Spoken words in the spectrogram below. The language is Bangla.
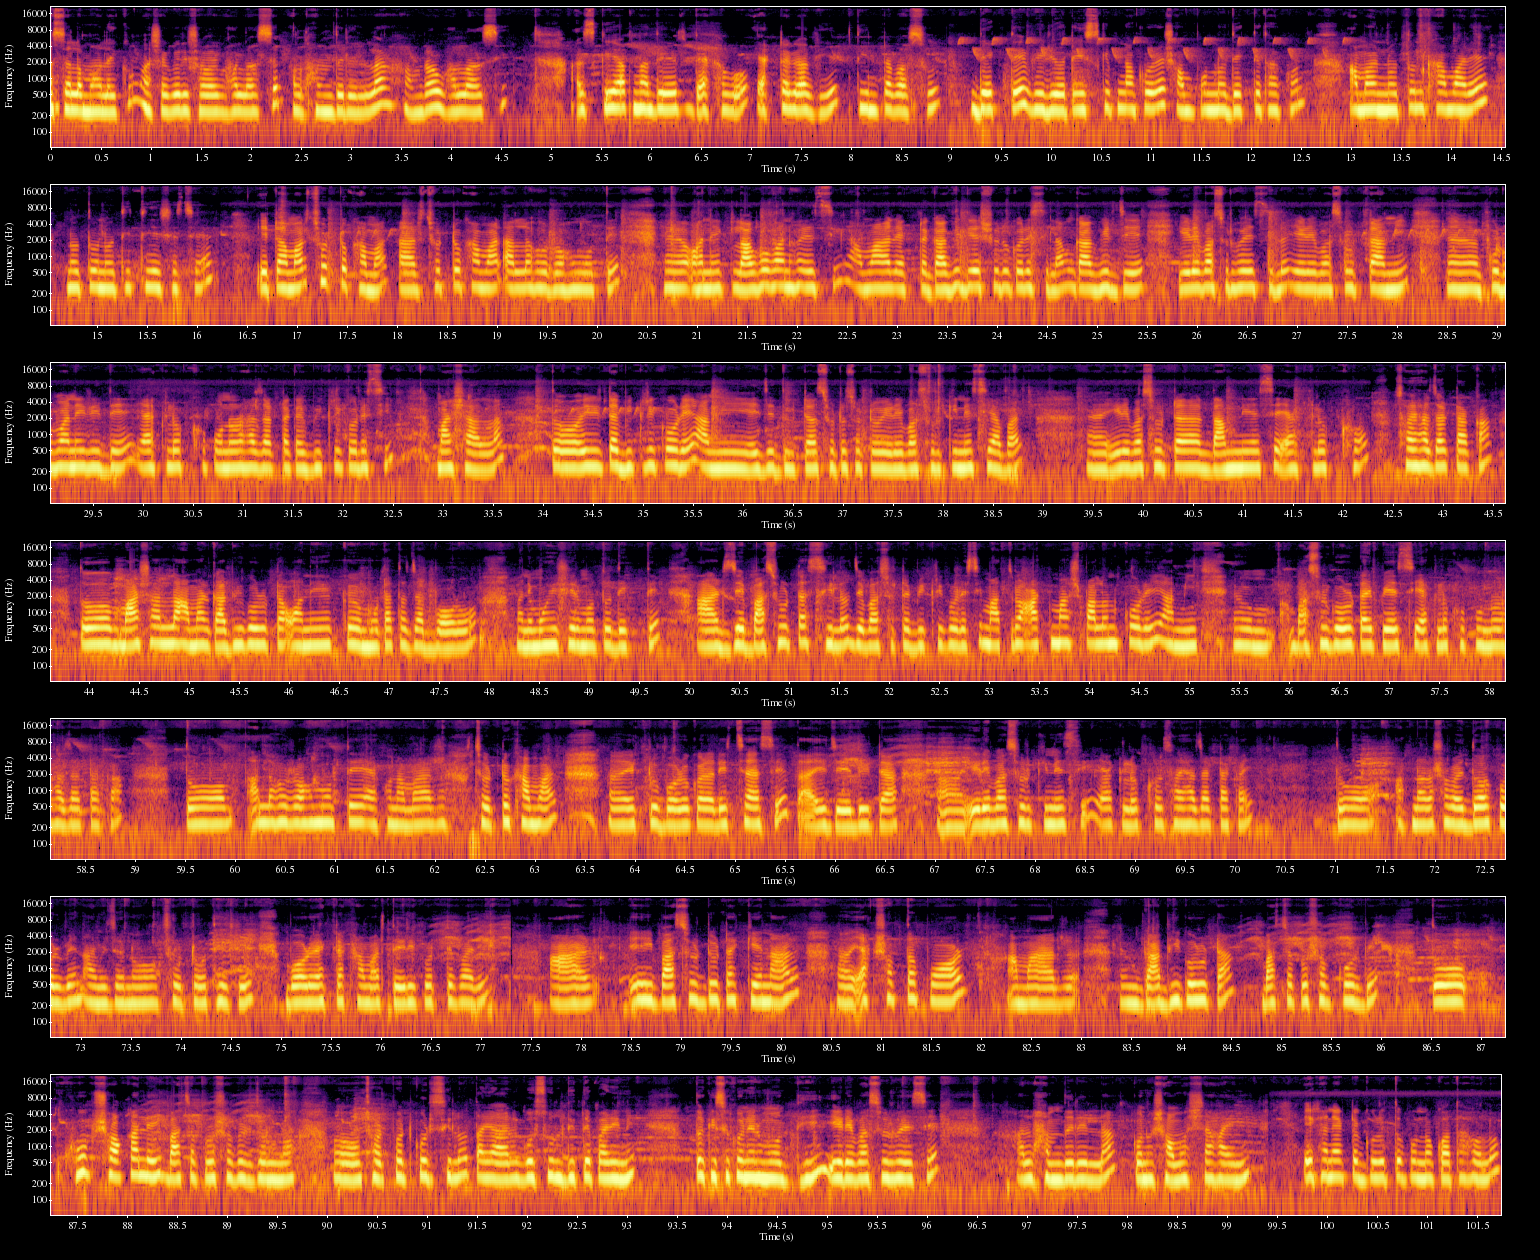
আসসালামু আলাইকুম, আশা করি সবাই ভালো আছেন। আলহামদুলিল্লাহ, আমরাও ভালো আছি। আজকে আপনাদের দেখাবো একটা গাভীর তিনটা বাছুর। দেখতে, ভিডিওটি স্কিপ না করে সম্পূর্ণ দেখতে থাকুন। আমার নতুন খামারে নতুন অতিথি এসেছে। এটা আমার ছোট্ট খামার। আর ছোট্ট খামার আল্লাহর রহমতে অনেক লাভবান হয়েছি। আমার একটা গাভী দিয়ে শুরু করেছিলাম। গাভীর যে এড়ে বাছুর হয়েছিল, এড়ে বাছুরটা আমি কুরবানির ঈদে এক লক্ষ পনেরো হাজার টাকায় বিক্রি করেছি, মাশাআল্লাহ। তো এইটা বিক্রি করে আমি এই যে দুইটা ছোট ছোট এড়ে বাছুর কিনেছি আবার। এড়ে বাছুরটার দাম নিয়েছে এক লক্ষ ছয় হাজার টাকা। তো মাশাল্লাহ আমার গাভী গরুটা অনেক মোটা তাজা বড় মানে মহিষের মতো দেখতে। আর যে বাছুরটা ছিল, যে বাছুরটা বিক্রি করেছি, মাত্র আট মাস পালন করেই আমি বাছুর গরুটাই পেয়েছি এক লক্ষ পনেরো হাজার টাকা। তো আল্লাহর রহমতে এখন আমার ছোট্ট খামার একটু বড় করার ইচ্ছা আছে। তাই যে দুইটা এড়ে বাছুর কিনেছি, এক লক্ষ ছয় হাজার টাকায়। তো আপনারা সবাই দোয়া করবেন আমি যেন ছোট থেকে বড় একটা খামার তৈরি করতে পারি। আর এই বাছুর দুটা কেনার এক সপ্তাহ পর আমার গাভী গরুটা বাচ্চা প্রসব করবে। তো খুব সকালেই বাচ্চা প্রসবের জন্য ছটফট করছিল, তাই আর গোসল দিতে পারিনি। তো কিছুক্ষণের মধ্যেই এড়ে বাছুর হয়েছে। আলহামদুলিল্লাহ, কোনো সমস্যা হয়নি। এখানে একটা গুরুত্বপূর্ণ কথা হলো,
